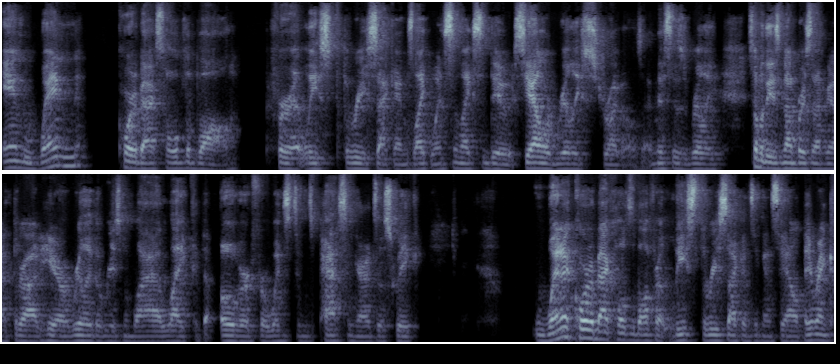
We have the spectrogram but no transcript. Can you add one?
And when quarterbacks hold the ball for at least three seconds, like Winston likes to do, Seattle really struggles. And this is really some of these numbers that I'm going to throw out here are really the reason why I like the over for Winston's passing yards this week. When a quarterback holds the ball for at least three seconds against Seattle, they rank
